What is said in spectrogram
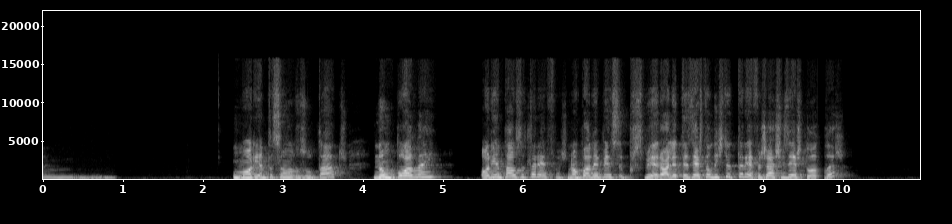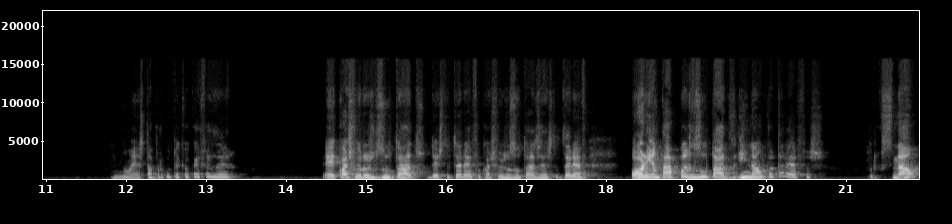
um, uma orientação a resultados, não podem orientá-los a tarefas. Não podem perceber, olha, tens esta lista de tarefas, já as fizeste todas? Não é esta a pergunta que eu quero fazer. É quais foram os resultados desta tarefa, quais foram os resultados desta tarefa. Orientar para resultados e não para tarefas. Porque senão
